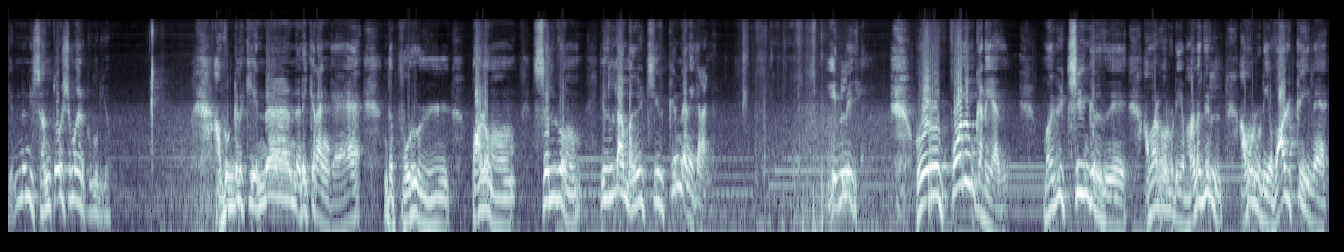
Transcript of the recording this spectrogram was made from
என்ன நீ சந்தோஷமாக இருக்க முடியும்? அவங்களுக்கு என்ன நினைக்கிறாங்க? இந்த பொருள் பணம் செல்வம் இதில் தான் மகிழ்ச்சி இருக்குன்னு நினைக்கிறாங்க. இல்லைங்க. ஒரு போதும் கிடையாது. மகிழ்ச்சிங்கிறது அவர்களுடைய மனதில் அவருடைய வாழ்க்கையில்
